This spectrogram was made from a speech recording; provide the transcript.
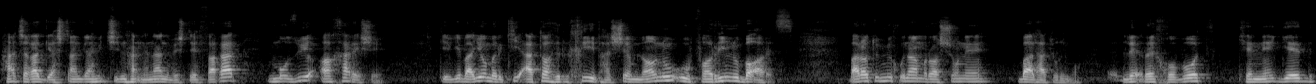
هر چقدر گشتن بیام هیچ چیزی ننوشته. فقط موضوع آخرشه که میگه بیومر کی عطا هرخیب هشم لانو اوفارینو بارس براتون می‌خونم راشون بلحتوریمو. رخوت کنگد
